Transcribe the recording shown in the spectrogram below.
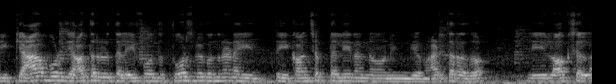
ಈ ಕ್ಯಾಬ್ ಹೊಡೆದು ಯಾವ ಥರ ಇರುತ್ತೆ ಲೈಫು ಅಂತ ತೋರಿಸ್ಬೇಕು ಅಂದರೆ ನಾನು ಈ- ಕಾನ್ಸೆಪ್ಟಲ್ಲಿ ನಾನು ನಿಮಗೆ ಮಾಡ್ತಾ ಇರೋದು. ಈ ಲಾಗ್ಸ್ ಎಲ್ಲ.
